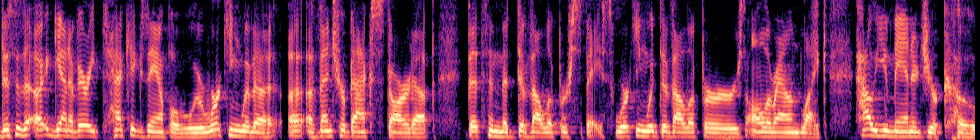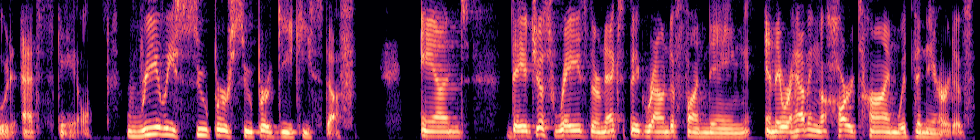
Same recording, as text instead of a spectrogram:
this is, again, a very tech example. We were working with a, a venture backed startup that's in the developer space, working with developers all around like how you manage your code at scale. Really super, super geeky stuff. And they had just raised their next big round of funding and they were having a hard time with the narrative.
